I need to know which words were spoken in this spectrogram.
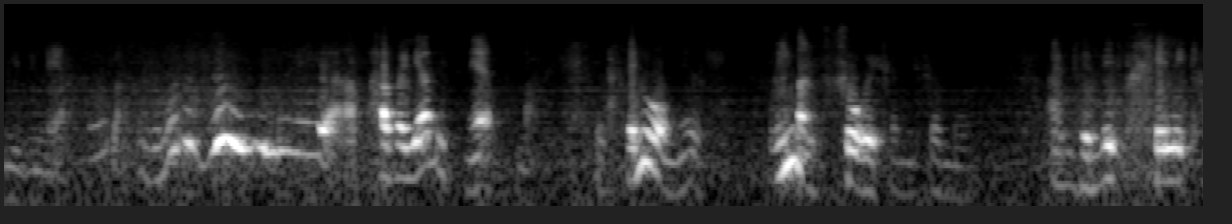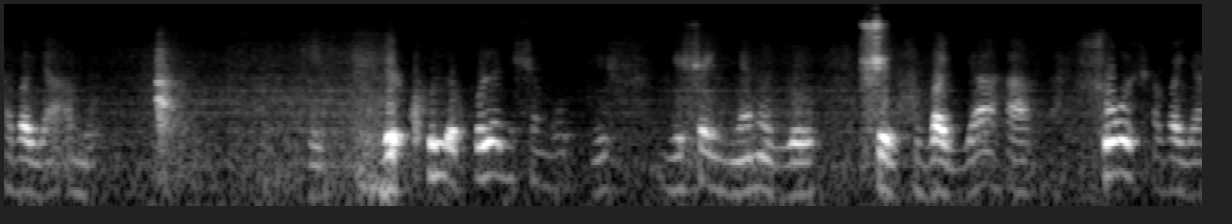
מבנה אחר, והחשבון הזה הוא הוויה בפני עצמה. ולכן הוא אומר שאם על שורש הנשמות, אז באמת חלק הוויה עמוק. כן? וכל הנשמות יש, יש העניין הזה של הוויה, השורש הוויה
